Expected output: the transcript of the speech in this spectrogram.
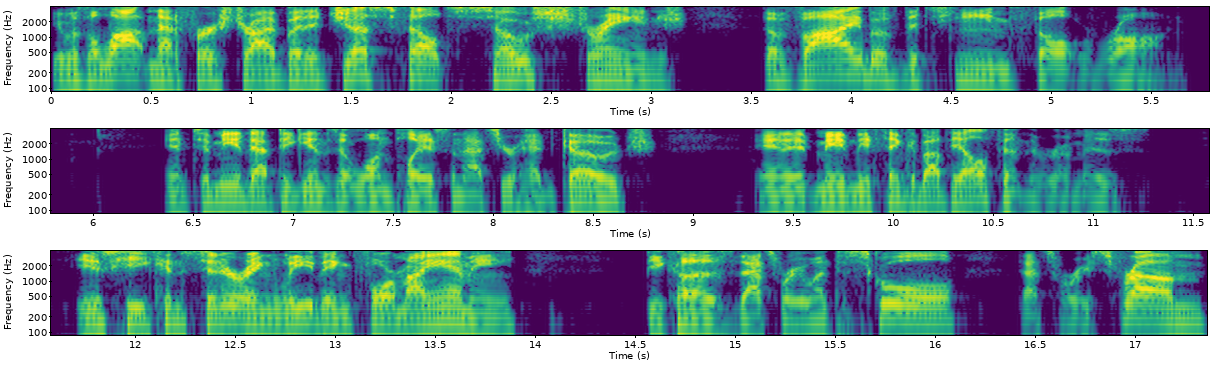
It was a lot in that first drive, but it just felt so strange. The vibe of the team felt wrong. And to me, that begins at one place, and that's your head coach. And it made me think about the elephant in the room is is he considering leaving for Miami because that's where he went to school, that's where he's from,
